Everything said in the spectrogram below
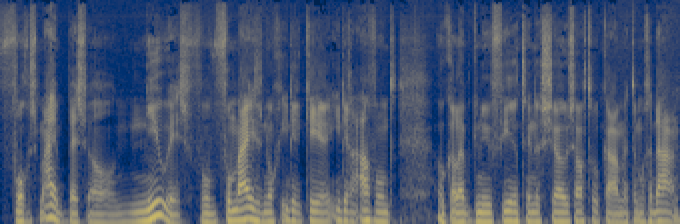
volgens mij best wel nieuw is. Voor, voor mij is het nog iedere keer, iedere avond, ook al heb ik nu 24 shows achter elkaar met hem gedaan.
